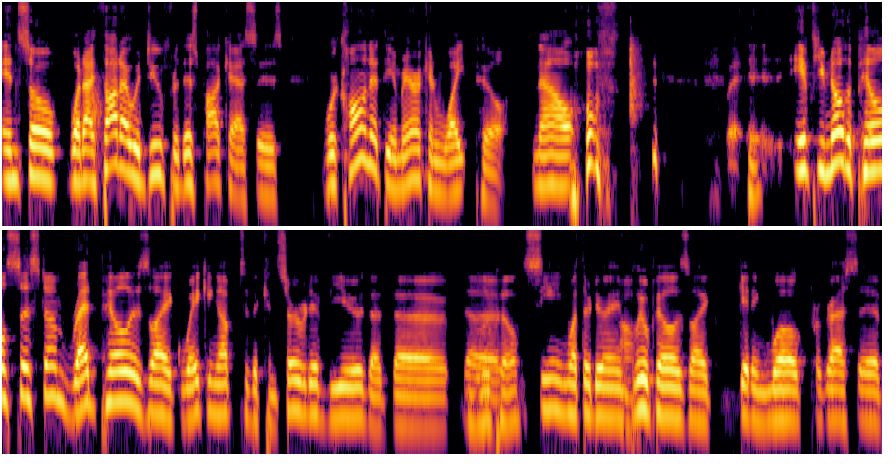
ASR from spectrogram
And so what I thought I would do for this podcast is we're calling it the American white pill. Now, if you know the pill system, red pill is like waking up to the conservative view, that the, the Blue pill? seeing what they're doing. Oh. Blue pill is like getting woke, progressive.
